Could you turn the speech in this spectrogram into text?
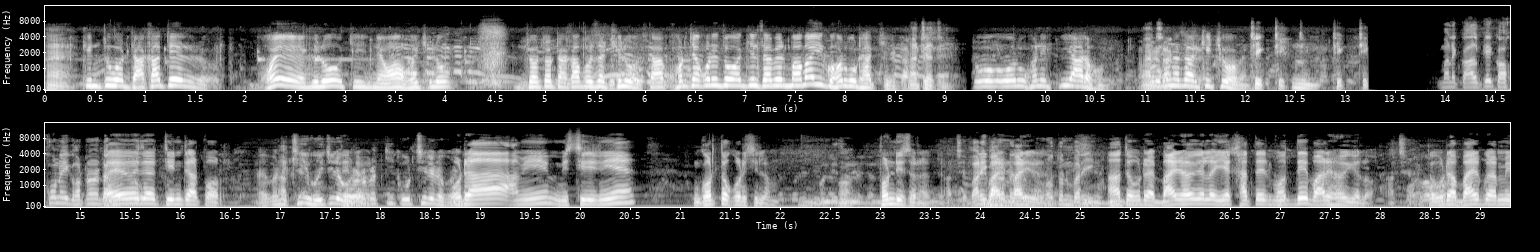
হ্যাঁ। কিন্তু ও ডাকাতের ভয়ে এগুলো নেওয়া হয়েছিল? যত টাকা পয়সা ছিল তা খরচা করে তো আকিল সাহেবের বাবাই ঘর উঠাচ্ছে। আচ্ছা আচ্ছা। তো ওর ওখানে কি আর হবে? আচ্ছা। ওখানে তো আর কিছু হবে না। ঠিক ঠিক ঠিক ঠিক মানে কালকে কখন এই ঘটনাটা? তিনটার পর। মানে আচ্ছা। কি হয়েছিল। কি করছিলেন ওটা আমি মিস্ত্রি নিয়ে গর্ত করেছিলাম। ফাউন্ডেশনের আচ্ছা নতুন বাড়ি? হ্যাঁ তো ওটা বাইরে হয়ে গেল এক হাতের মধ্যেই বাইরে হয়ে গেল। আচ্ছা। তো ওটা বাইর করে আমি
